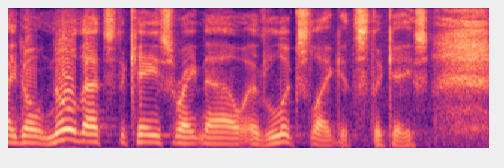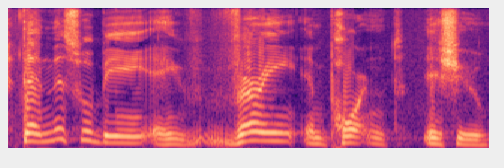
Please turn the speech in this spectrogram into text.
I don't know that's the case right now. It looks like it's the case. Then this will be a very important issue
